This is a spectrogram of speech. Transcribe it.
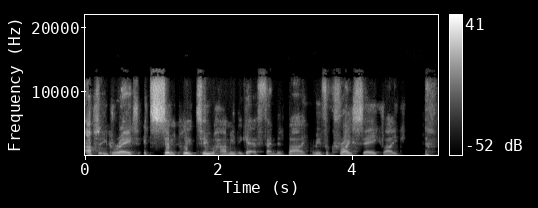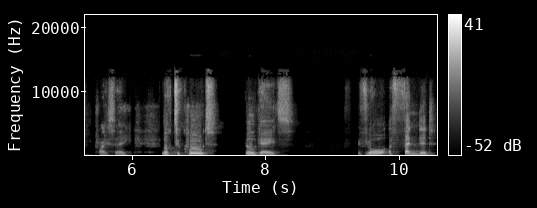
Absolutely great. It's simply too hammy to get offended by. I mean, for Christ's sake, like, Christ's sake. Look, to quote Bill Gates, if you're offended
